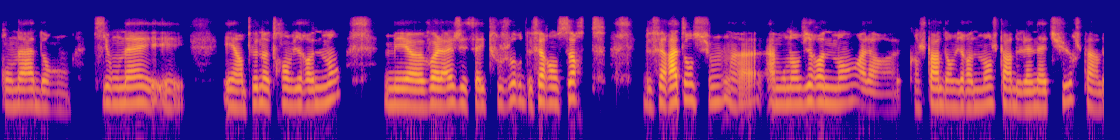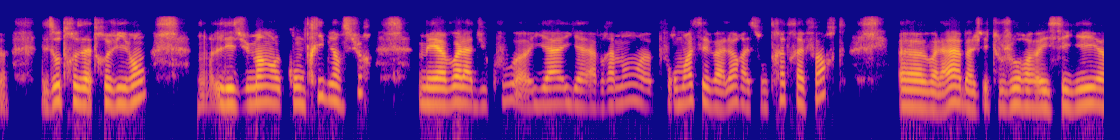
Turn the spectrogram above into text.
qu'on a dans qui on est et, et un peu notre environnement. Mais voilà, j'essaye toujours de faire en sorte de faire attention à, mon environnement. Alors, quand je parle d'environnement, je parle de la nature, je parle des autres êtres vivants, les humains compris, bien sûr. Mais voilà, du coup, il y, a, vraiment, pour moi, ces valeurs, elles sont très, très fortes. voilà, bah, j'ai toujours essayé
